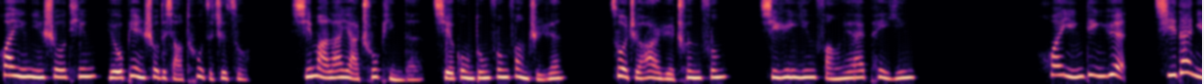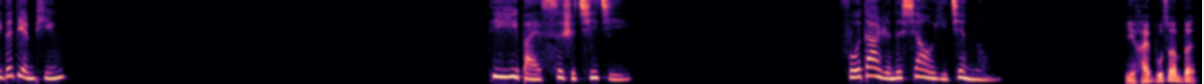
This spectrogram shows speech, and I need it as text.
欢迎您收听由变瘦的小兔子制作、喜马拉雅出品的《且共东风放纸鸢》，作者二月春风，喜韵音房 AI 配音。欢迎订阅，期待你的点评。第一百四十七集，福大人的笑意渐浓。你还不算笨，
